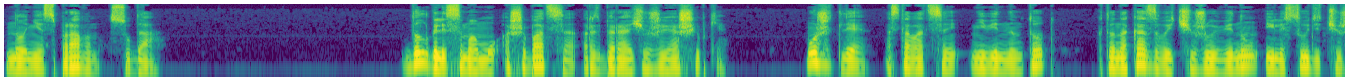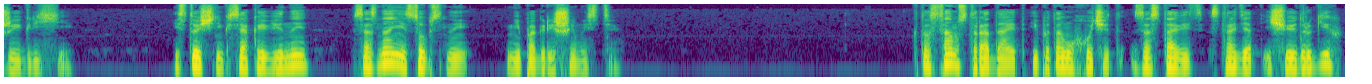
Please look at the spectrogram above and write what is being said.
но не с правом суда. Долго ли самому ошибаться, разбирая чужие ошибки? Может ли оставаться невинным тот, кто наказывает чужую вину или судит чужие грехи? источник всякой вины в сознании собственной непогрешимости. Кто сам страдает и потому хочет заставить страдать еще и других,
